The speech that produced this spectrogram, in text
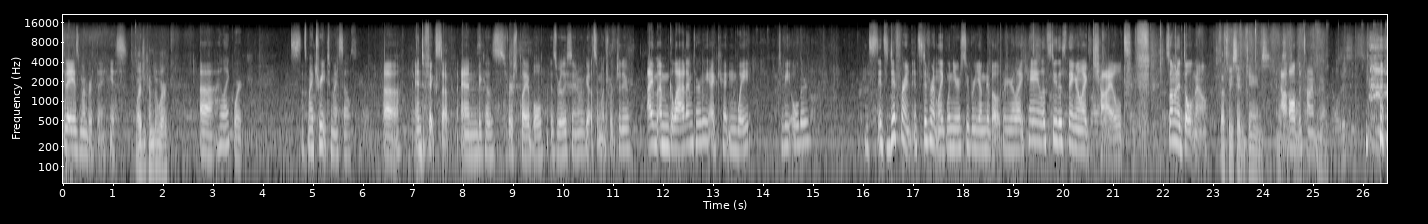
Today is my birthday, yes. Why'd you come to work? Uh, I like work. It's, it's my treat to myself. Uh, and to fix stuff. And because first playable is really soon, we've got so much work to do. I'm, I'm glad I'm 30. I couldn't wait to be older. It's, it's different. It's different like when you're a super young developer and you're like, hey, let's do this thing. I'm like, child. So I'm an adult now, That's what you say to James. uh, all the time.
